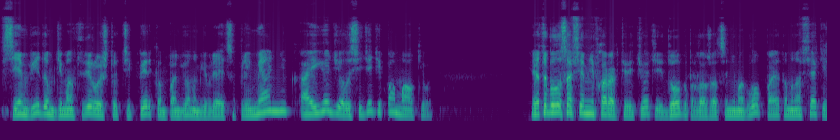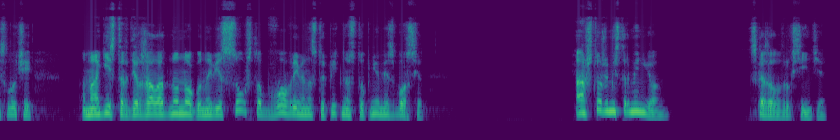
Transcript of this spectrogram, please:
всем видом демонстрируя, что теперь компаньоном является племянник, а ее дело сидеть и помалкивать. Это было совсем не в характере тети и долго продолжаться не могло, поэтому на всякий случай магистр держал одну ногу на весу, чтобы вовремя наступить на ступню мисс Борсет. — А что же мистер Миньон? — сказала вдруг Синтия.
